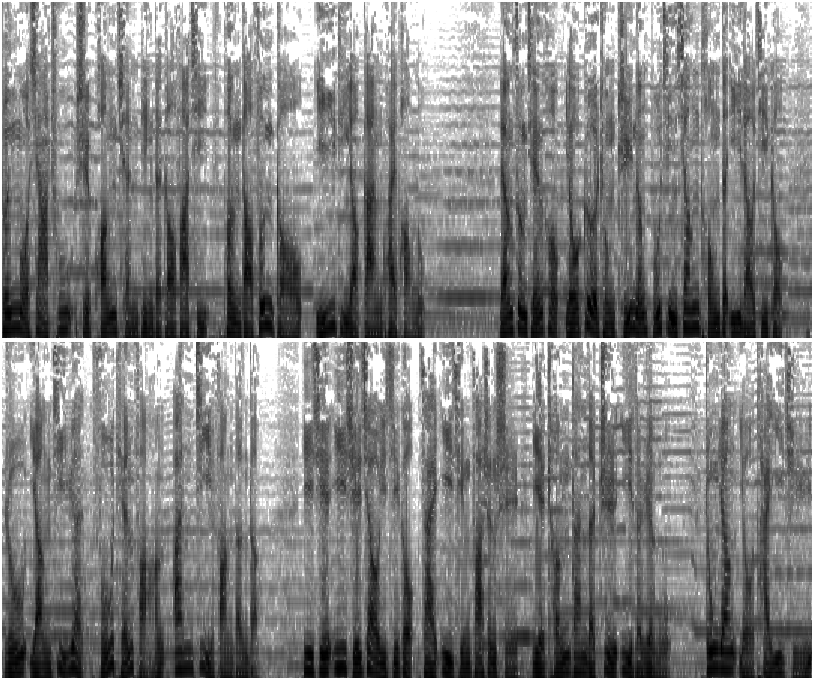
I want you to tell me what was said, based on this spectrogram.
春末夏初是狂犬病的高发期，碰到疯狗一定要赶快跑路。两宋前后有各种职能不尽相同的医疗机构，如养济院、福田坊、安济坊等等。一些医学教育机构在疫情发生时也承担了治疫的任务。中央有太医局，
